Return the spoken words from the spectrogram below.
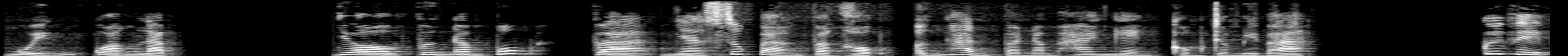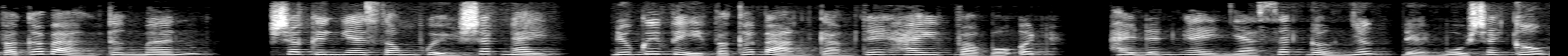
Nguyễn Quang Lập do Phương Nam Búc và nhà xuất bản văn học ấn hành vào năm 2013. Quý vị và các bạn thân mến, sau khi nghe xong quyển sách này, nếu quý vị và các bạn cảm thấy hay và bổ ích, hãy đến ngay nhà sách gần nhất để mua sách gốc,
